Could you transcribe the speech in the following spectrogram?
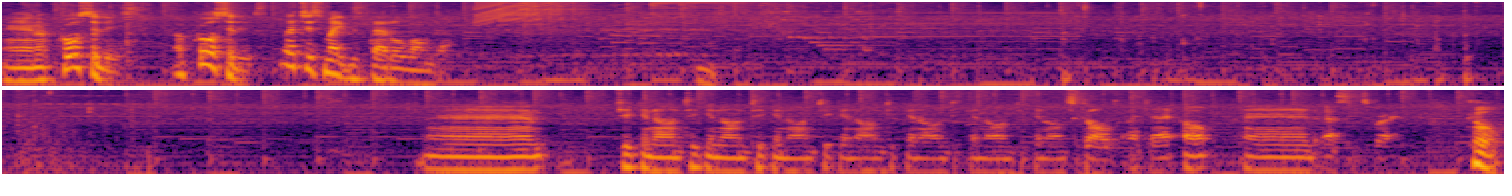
And of course it is. Of course it is. Let's just make this battle longer. Ticking on, ticking on, ticking on, ticking on, ticking on, ticking on, ticking on, Scald. Okay, oh, and acid spray. Cool.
